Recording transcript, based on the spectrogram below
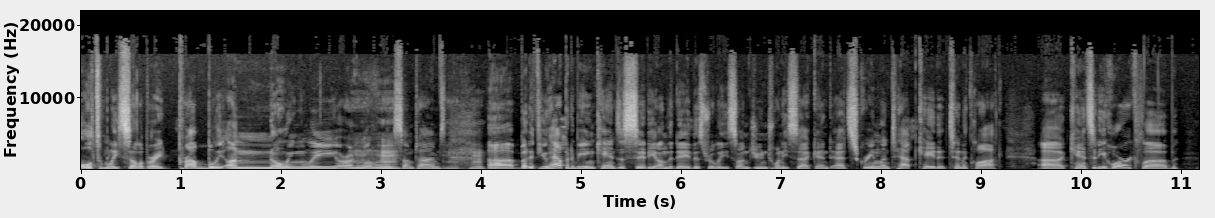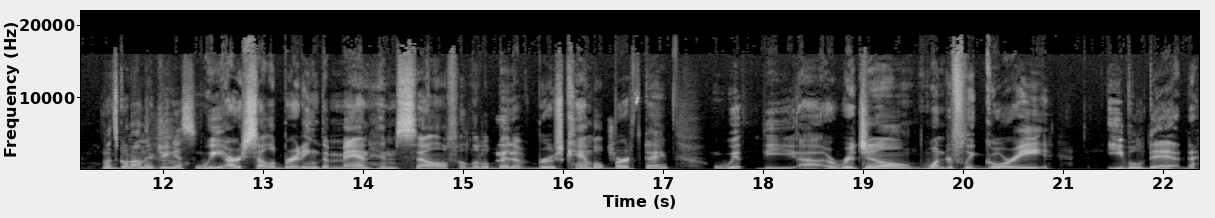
ultimately celebrate, probably unknowingly or unwillingly sometimes. Uh, but if you happen to be in Kansas City on the day of this release on June 22nd at Screenland Tapcade at 10 o'clock, uh, Kansas City Horror Club. What's going on there, genius? We are celebrating the man himself, a little bit of Bruce Campbell birthday with the uh, original, wonderfully gory Evil Dead.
